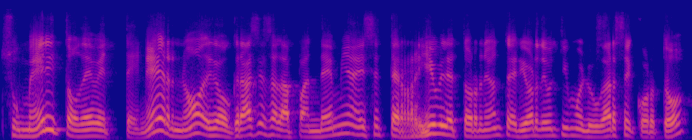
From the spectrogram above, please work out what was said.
su mérito debe tener, ¿no? Digo, gracias a la pandemia, ese terrible torneo anterior de último lugar se cortó,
